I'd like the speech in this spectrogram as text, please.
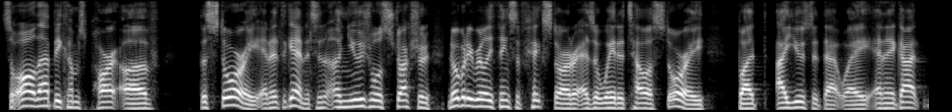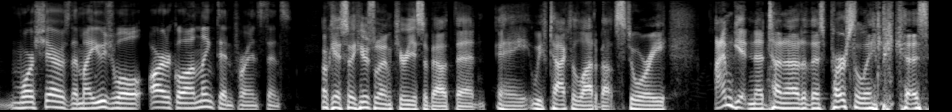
So all that becomes part of the story. And it's again, it's an unusual structure. Nobody really thinks of Kickstarter as a way to tell a story, but I used it that way and it got more shares than my usual article on LinkedIn, for instance. Okay, so here's what I'm curious about then. Uh, we've talked a lot about story. I'm getting a ton out of this personally because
